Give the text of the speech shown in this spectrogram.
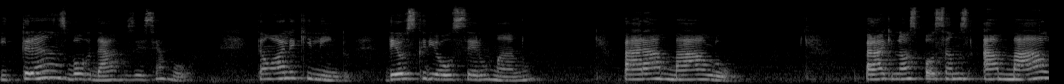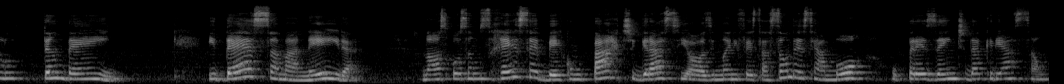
e transbordarmos esse amor. Então, olha que lindo. Deus criou o ser humano para amá-lo, para que nós possamos amá-lo também. E dessa maneira, nós possamos receber como parte graciosa e manifestação desse amor o presente da criação.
